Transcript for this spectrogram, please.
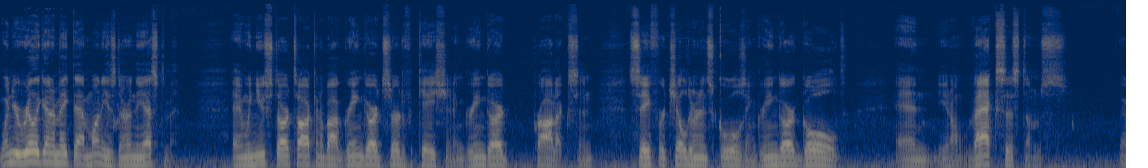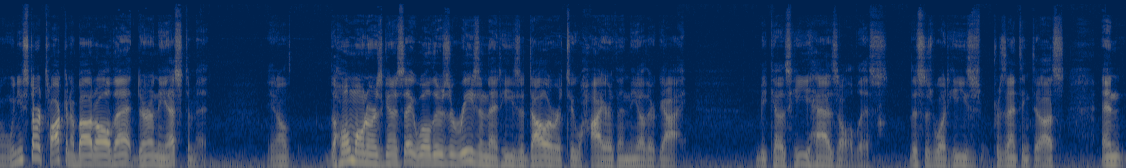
when you're really going to make that money is during the estimate. And when you start talking about Green Guard certification and Green Guard products and safe for children in schools and Green Guard Gold and, you know, VAC systems, and when you start talking about all that during the estimate, you know, the homeowner is going to say, well, there's a reason that he's a dollar or two higher than the other guy because he has all this. This is what he's presenting to us. And,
